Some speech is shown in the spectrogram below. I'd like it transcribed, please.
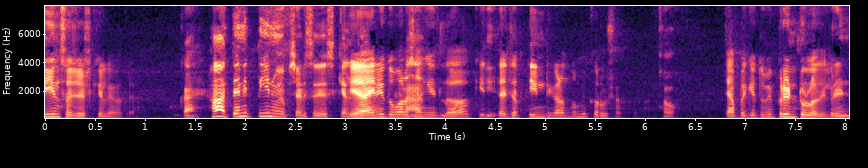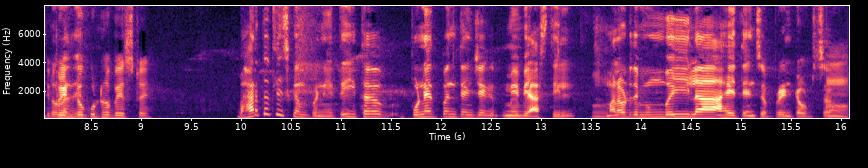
तीन सजेस्ट केले होते काय? हा त्यांनी तीन वेबसाईट सजेस्ट ए केल्या आयने तुम्हाला सांगितलं की त्याच्यात तीन ठिकाणी तुम्ही करू शकता. त्यापैकी तुम्ही प्रिंटोला दिली प्रिंटो दिली. कुठं बेस्ट आहे भारतातलीच कंपनी आहे ते इथं पुण्यात पण त्यांचे मे बी असतील मला वाटतं मुंबईला आहे त्यांचं प्रिंटआउटचं.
